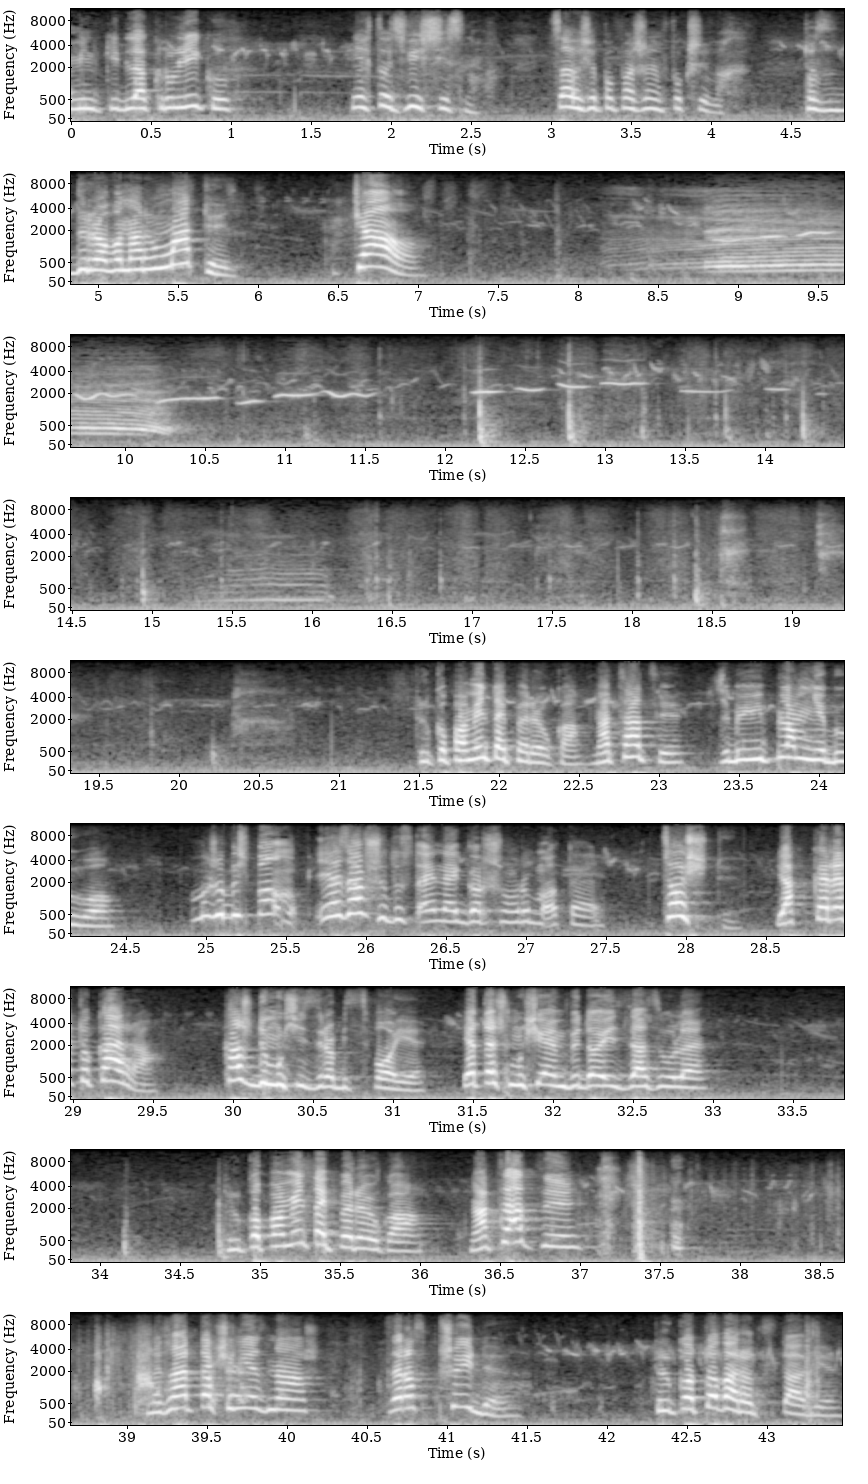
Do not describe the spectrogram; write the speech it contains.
witaminki dla królików. Niech to drzwi ścisną. Cały się poparzyłem w pokrzywach. To zdrowo na reumatyzm. Ciao. Tylko pamiętaj, perełka, na cacy, żeby mi plam nie było. Może byś pomógł? Ja zawsze dostaję najgorszą robotę. Coś ty, jak kara to kara. Każdy musi zrobić swoje. Ja też musiałem wydoić zazulę. Tylko pamiętaj, perełka, na cacy. Na żartach się nie znasz. Zaraz przyjdę. Tylko towar odstawię.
